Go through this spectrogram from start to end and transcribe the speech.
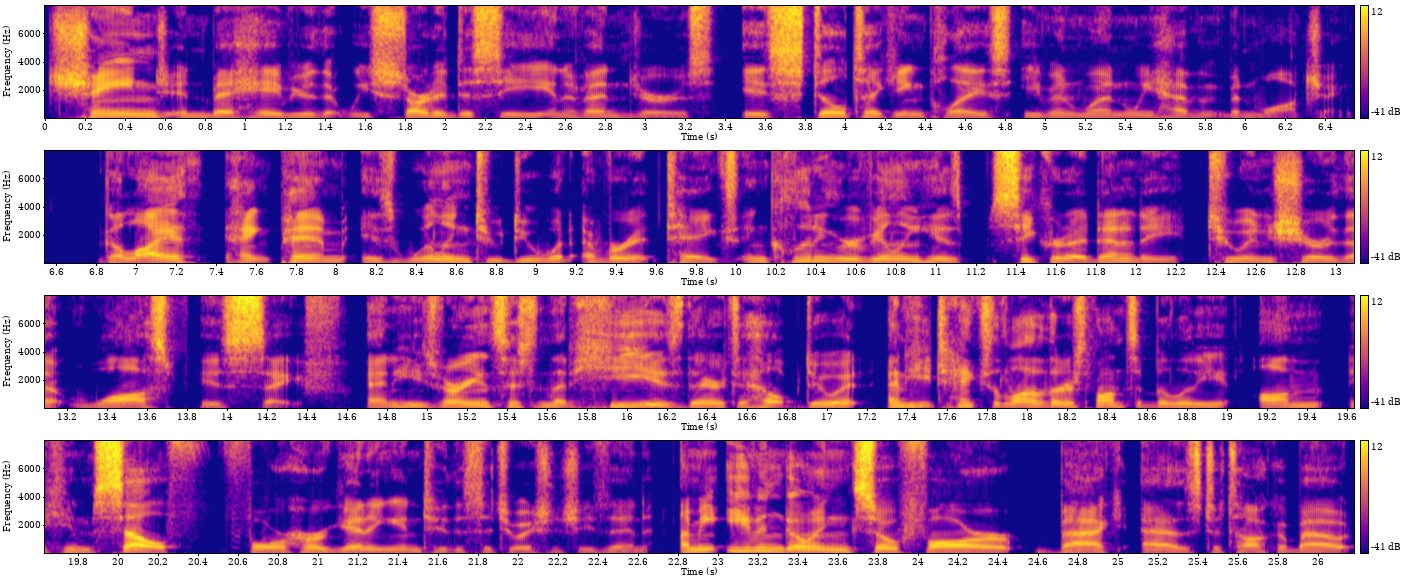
change in behavior that we started to see in Avengers is still taking place even when we haven't been watching. Goliath Hank Pym is willing to do whatever it takes, including revealing his secret identity to ensure that Wasp is safe. And he's very insistent that he is there to help do it, and he takes a lot of the responsibility on himself for her getting into the situation she's in. I mean, even going so far back as to talk about,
